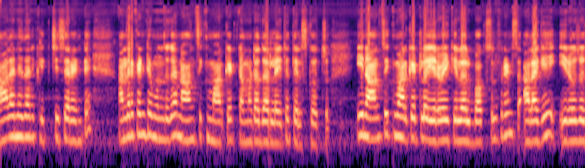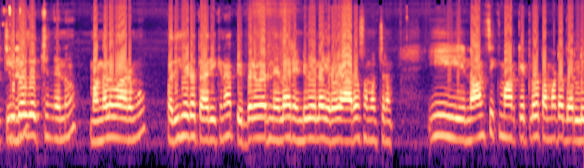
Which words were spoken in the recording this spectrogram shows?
ఆల్ అనే దాన్ని క్లిక్ చేశారంటే అందరికంటే ముందుగా నాన్సిక్ మార్కెట్ టమాటో ధరలు అయితే తెలుసుకోవచ్చు. ఈ నాన్సిక్ మార్కెట్లో ఇరవై కిలోల బాక్సులు ఫ్రెండ్స్ అలాగే ఈరోజు వచ్చి ఈరోజు వచ్చిందను మంగళవారము పదిహేడో తారీఖున ఫిబ్రవరి నెల రెండు వేల ఇరవై ఆరో సంవత్సరం. ఈ నాన్ సిక్ మార్కెట్లో టమాటా ధరలు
